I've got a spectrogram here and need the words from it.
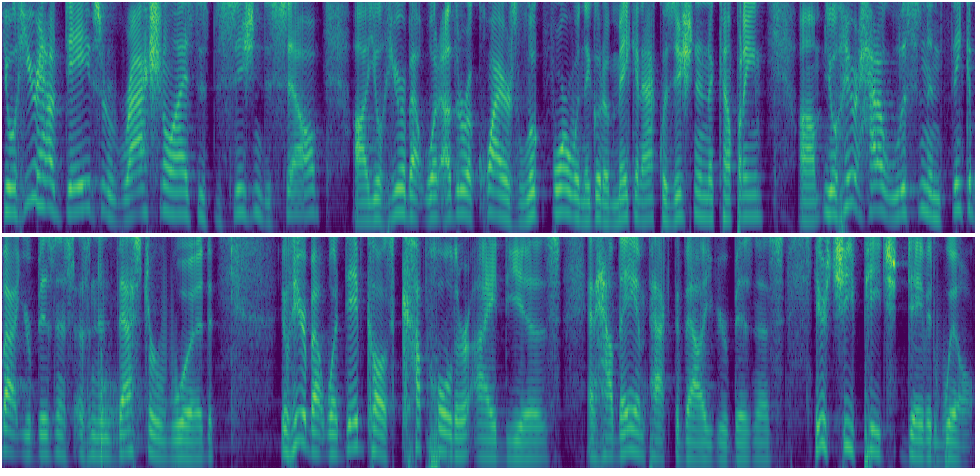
you'll hear how Dave sort of rationalized his decision to sell. Uh, you'll hear about what other acquirers look for when they go to make an acquisition in a company. Um, you'll hear how to listen and think about your business as an investor would. You'll hear about what Dave calls cup holder ideas and how they impact the value of your business. Here's Chief Peach David Will.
